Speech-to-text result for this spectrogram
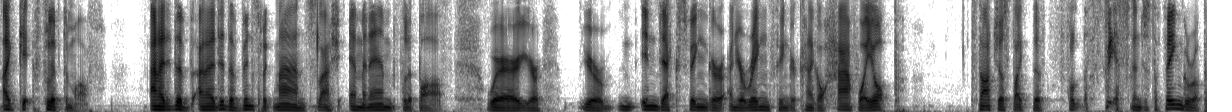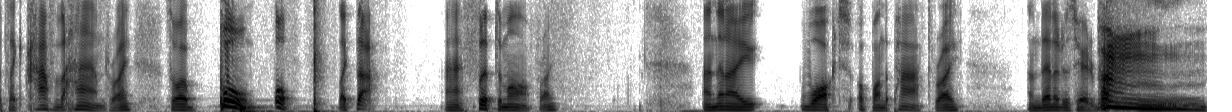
I get, flipped them off. And I did the and I did the Vince McMahon slash Eminem flip off, where you're your index finger and your ring finger kind of go halfway up. It's not just like the, f- the fist and just the finger up. It's like half of a hand, right? So I boom up like that, and I flipped him off, right? And then I walked up on the path, right? And then I just heard boom.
